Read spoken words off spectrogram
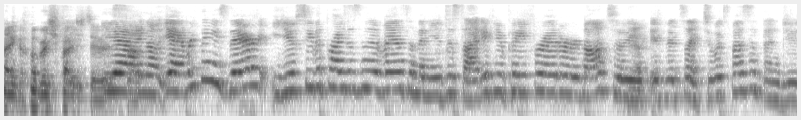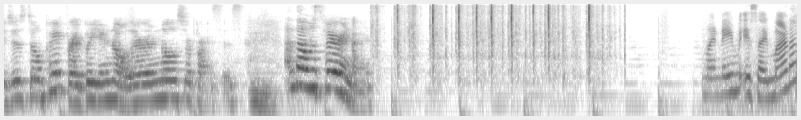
like overcharge tourists. Yeah, so- I know. Yeah, everything is there. You see the prices in advance, and then you decide if you pay for it or not. So Yeah. if it's like too expensive, then you just don't pay for it. But you know there are no surprises, Mhm. and that was very nice. My name is Aymara,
